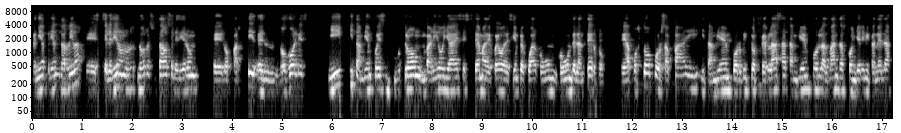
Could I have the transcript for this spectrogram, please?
venía peleando arriba, eh, se le dieron los, los, resultados, se le dieron eh, los partidos, los goles y, y, también pues Butrón varió ya ese sistema de juego de siempre jugar con un, con un delantero. Eh, apostó por Safari y también por Víctor Perlaza, también por las bandas con Jeremy Canela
